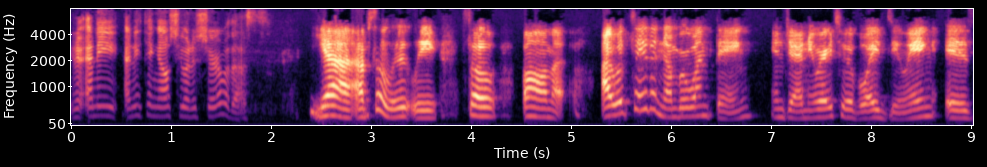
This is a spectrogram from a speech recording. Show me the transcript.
You know, any anything else you want to share with us? Yeah, absolutely. So, um, I would say the number one thing in January to avoid doing is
